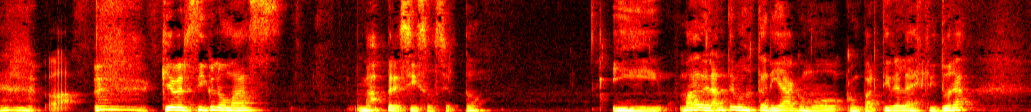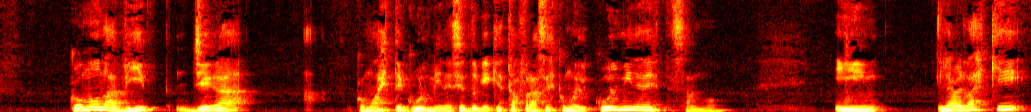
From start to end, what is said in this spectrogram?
Qué versículo más, más preciso, ¿cierto? Y más adelante me gustaría como compartir en la escritura cómo David llega como a este culmine. Siento que, esta frase es como el culmine de este salmo. Y la verdad es que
